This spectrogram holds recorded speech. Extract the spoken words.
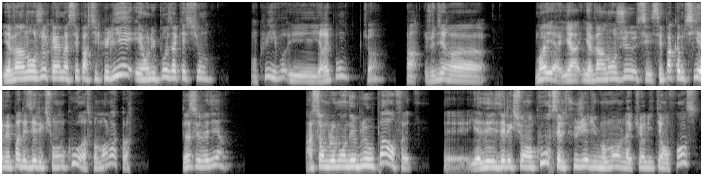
Il y avait un enjeu quand même assez particulier et on lui pose la question. Donc lui il, répond, tu vois. Enfin, je veux dire euh, moi il y, y y avait un enjeu, c'est pas comme s'il y avait pas des élections en cours à ce moment-là quoi. Tu vois ce que je veux dire? Rassemblement des bleus ou pas en fait. Il y a des élections en cours, c'est le sujet du moment de l'actualité en France.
